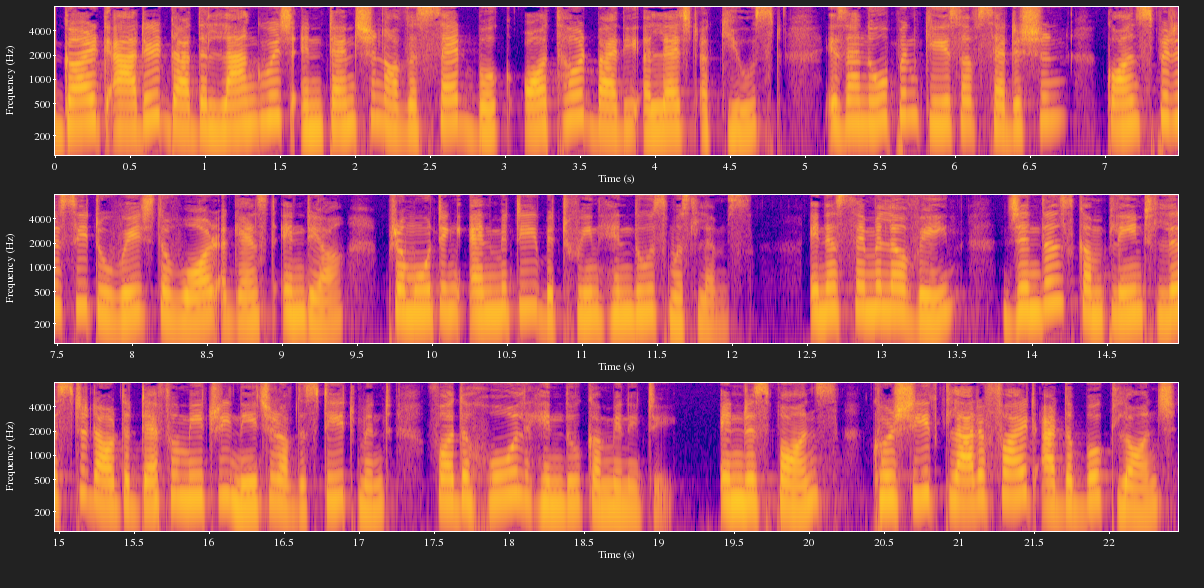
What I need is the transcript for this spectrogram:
Garg added that the language intention of the said book, authored by the alleged accused, is an open case of sedition, conspiracy to wage the war against India, promoting enmity between Hindus Muslims. In a similar vein, Jindal's complaint listed out the defamatory nature of the statement for the whole Hindu community. In response, Khurshid clarified at the book launch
